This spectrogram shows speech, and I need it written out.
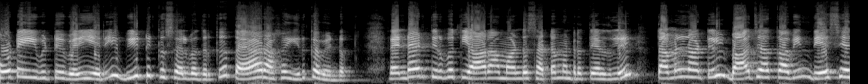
கோட்டையை விட்டு வெளியேறி வீட்டுக்கு செல்வதற்கு தயாராக இருக்க வேண்டும். ரெண்டாயிரத்தி இருபத்தி ஆறாம் ஆண்டு சட்டமன்ற தேர்தலில் தமிழ்நாட்டில் பாஜகவின் தேசிய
